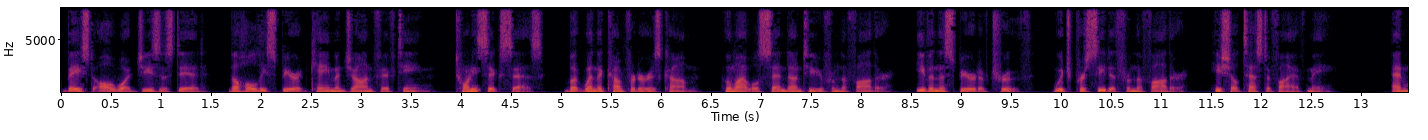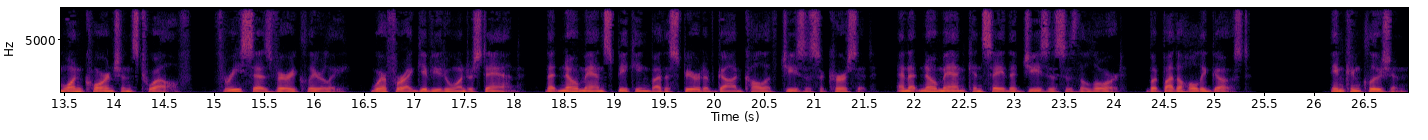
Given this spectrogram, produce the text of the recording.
Based all what Jesus did, the Holy Spirit came and John 15, 26 says, But when the Comforter is come, whom I will send unto you from the Father, even the Spirit of truth, which proceedeth from the Father, he shall testify of me. And 1 Corinthians 12, 3 says very clearly, Wherefore I give you to understand, that no man speaking by the Spirit of God calleth Jesus accursed, and that no man can say that Jesus is the Lord, but by the Holy Ghost. In conclusion,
